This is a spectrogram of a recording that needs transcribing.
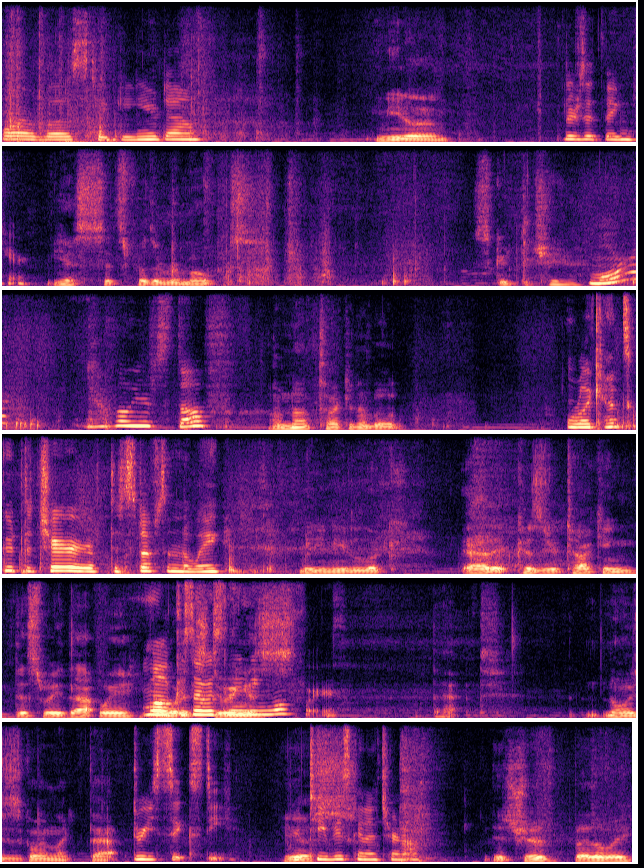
four of us taking you down. You need a. There's a thing here. Yes, it's for the remote. Scoot the chair. More? You have all your stuff. I'm not talking about. Well, I can't scoot the chair if the stuff's in the way. But you need to look at it because you're talking this way, that way. Well, because I was doing leaning over. That noise is going like that. 360. Your Yes. TV's gonna turn off. It should, by the way.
